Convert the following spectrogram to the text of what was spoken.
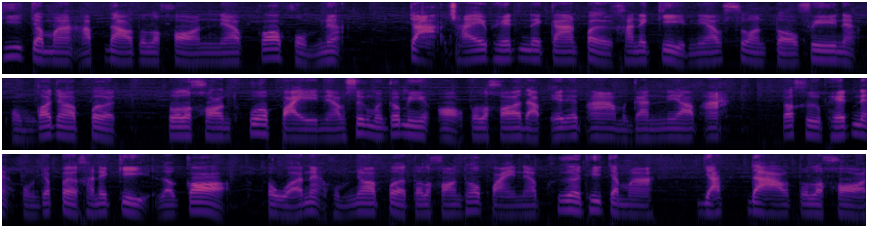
ที่จะมาอัพดาวตัวละครเนี่ยก็ผมเนี่ยจะใช้เพชรในการเปิดคาเนกิเนี่ยครับส่วนตัวฟรีเนี่ยผมก็จะมาเปิดตัวละครทั่วไปนะครับซึ่งมันก็มีออกตัวละครระดับ SSR เหมือนกันเนี่ยครับอะก็คือเพชรเนี่ยผมจะเปิดคาเนกิแล้วก็ ตัวเนี่ยผมจะมาเปิดตัวละครทั่วไปนะเพื่อที่จะมายัดดาวตัวละคร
